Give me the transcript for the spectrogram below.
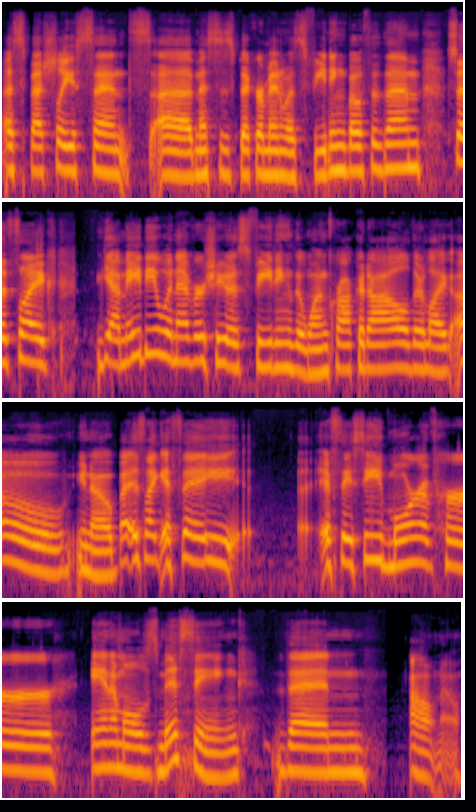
Especially since uh, Mrs. Bickerman was feeding both of them. So it's like, yeah, maybe whenever she was feeding the one crocodile, they're like, oh, you know, but it's like if they if they see more of her animals missing, then I don't know.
